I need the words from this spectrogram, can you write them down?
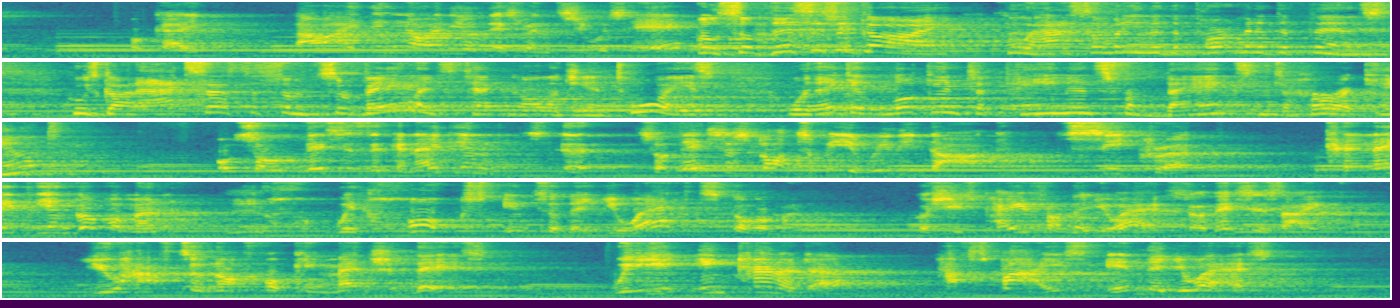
Okay? Now, I didn't know any of this when she was here. Oh, so this is a guy who has somebody in the Department of Defense who's got access to some surveillance technology and toys where they can look into payments from banks into her account. Oh, so this is the Canadian. Uh, so this has got to be a really dark, secret Canadian government with hooks into the US government because she's paid from the US. So this is like, you have to not fucking mention this. We in Canada have spies in the US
